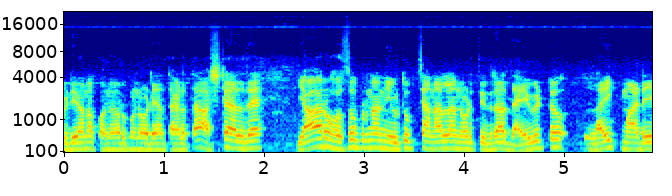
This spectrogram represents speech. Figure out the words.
ವಿಡಿಯೋನ ಕೊನೆವರೆಗೂ ನೋಡಿ ಅಂತ ಹೇಳ್ತಾ. ಅಷ್ಟೇ ಅಲ್ಲದೆ ಯಾರು ಹೊಸಬ್ರು ನಾನು ಯೂಟ್ಯೂಬ್ ಚಾನಲ್ನ ನೋಡ್ತಿದ್ರ ದಯವಿಟ್ಟು ಲೈಕ್ ಮಾಡಿ.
